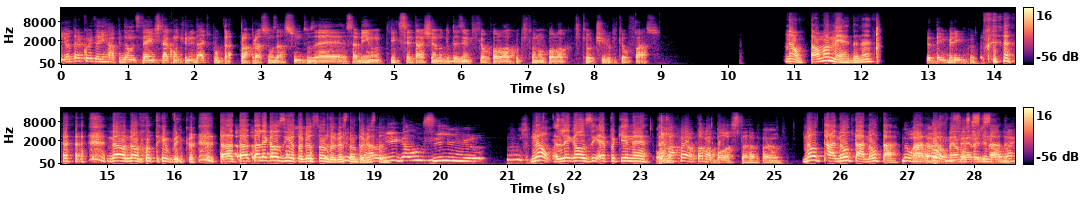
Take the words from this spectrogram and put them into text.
E outra coisa aí, rapidão, antes da gente dar continuidade pro, pra, pra próximos assuntos, é. Sabinho, o que, que você tá achando do desenho? O que, que eu coloco, o que, que eu não coloco, o que, que eu tiro, o que, que eu faço? Não, tá uma merda, né? Você tem brinco? não, não, não tenho brinco. Tá, tá, tá legalzinho, eu tô gostando, tô gostando, tô Tá gostando. legalzinho! Não, legalzinho, é porque, né? Ô, Rafael, toma bosta, Rafael. Não tá, não tá, não tá. Não, Para, Rafael, Rafael não sabe de nada.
